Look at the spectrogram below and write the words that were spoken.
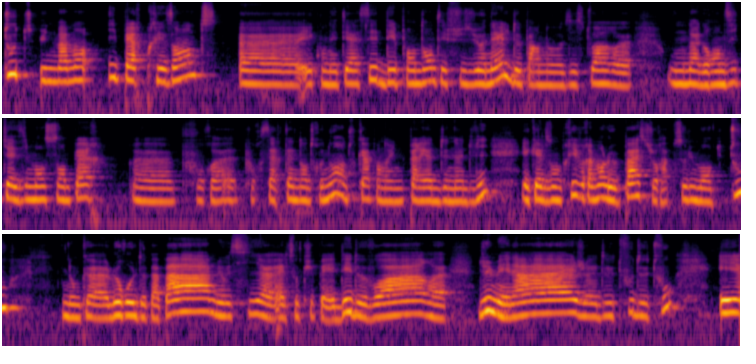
toute une maman hyper présente euh, et qu'on était assez dépendante et fusionnelle de par nos histoires euh, où on a grandi quasiment sans père. euh, pour, pour certaines d'entre nous, en tout cas pendant une période de notre vie, et qu'elles ont pris vraiment le pas sur absolument tout. Donc le rôle de papa, mais aussi euh, elle s'occupait des devoirs, du ménage, de tout, de tout. Et,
